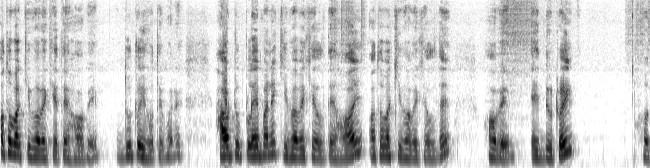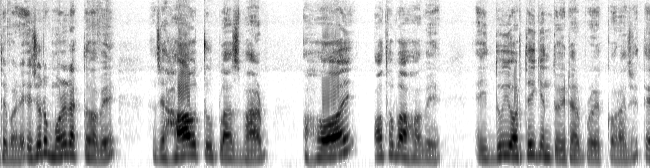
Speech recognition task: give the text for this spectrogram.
অথবা কীভাবে খেতে হবে, দুটোই হতে পারে। হাউ টু প্লে মানে কীভাবে খেলতে হয় অথবা কীভাবে খেলতে হবে, এই দুটোই হতে পারে। এজন্য মনে রাখতে হবে যে হাউ টু প্লাস ভার্ব হয় অথবা হবে, এই দুই অর্থেই কিন্তু এটার প্রয়োগ করা যেতে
